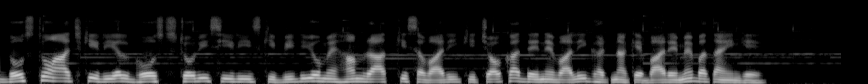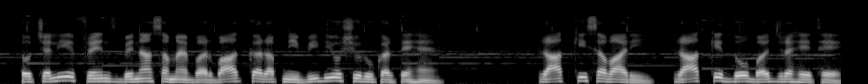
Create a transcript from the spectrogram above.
दोस्तों, आज की रियल घोस्ट स्टोरी सीरीज़ की वीडियो में हम रात की सवारी की चौका देने वाली घटना के बारे में बताएँगे। तो चलिए फ्रेंड्स बिना समय बर्बाद कर अपनी वीडियो शुरू करते हैं। रात की सवारी, रात के दो बज रहे थे।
